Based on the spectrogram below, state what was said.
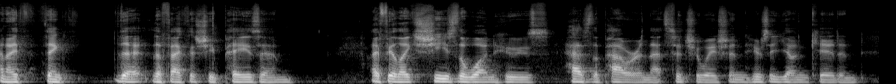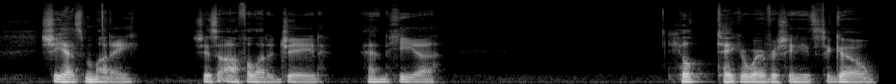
And I think that the fact that she pays him, I feel like she's the one who's has the power in that situation. Here's a young kid and she has money. She has an awful lot of jade. And he uh he'll take her wherever she needs to go.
